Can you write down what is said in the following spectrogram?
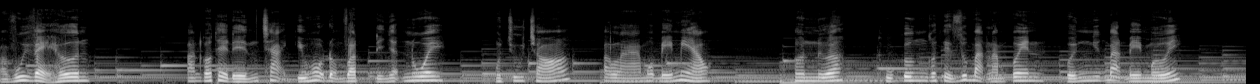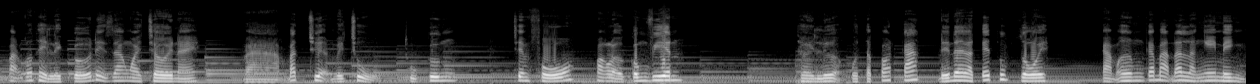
và vui vẻ hơn. Bạn có thể đến trại cứu hộ động vật để nhận nuôi, một chú chó hoặc là một bé mèo. Hơn nữa, thú cưng có thể giúp bạn làm quen với những bạn bè mới. Bạn có thể lấy cớ để ra ngoài trời này và bắt chuyện với chủ thú cưng trên phố hoặc là ở công viên. Thời lượng của tập podcast đến đây là kết thúc rồi cảm ơn các bạn đã lắng nghe mình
